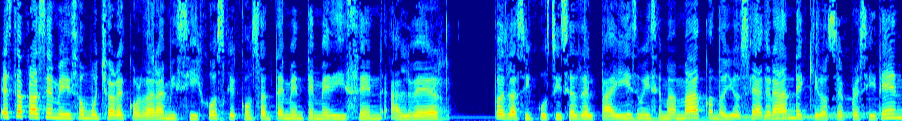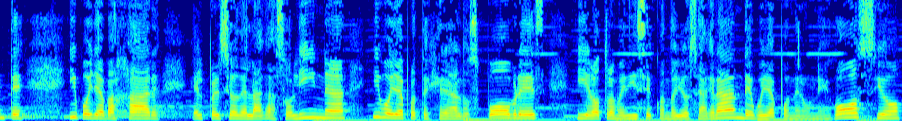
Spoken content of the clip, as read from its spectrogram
Esta frase me hizo mucho recordar a mis hijos que constantemente me dicen al ver pues las injusticias del país. Me dice, mamá, cuando yo sea grande quiero ser presidente y voy a bajar el precio de la gasolina y voy a proteger a los pobres. Y el otro me dice, cuando yo sea grande voy a poner un negocio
